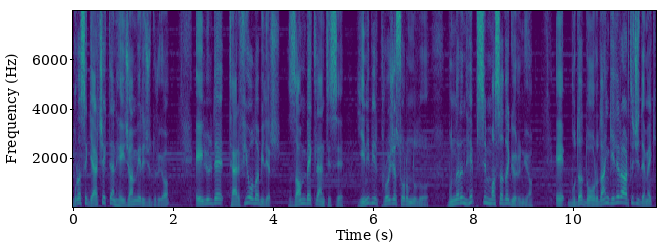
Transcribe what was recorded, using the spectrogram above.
Burası gerçekten heyecan verici duruyor. Eylül'de terfi olabilir, zam beklentisi, yeni bir proje sorumluluğu. Bunların hepsi masada görünüyor. E bu da doğrudan gelir artıcı demek.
